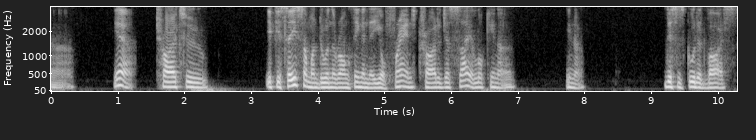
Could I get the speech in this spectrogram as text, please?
Uh, yeah, try to. If you see someone doing the wrong thing and they're your friend, try to just say, "Look, you know, you know, this is good advice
